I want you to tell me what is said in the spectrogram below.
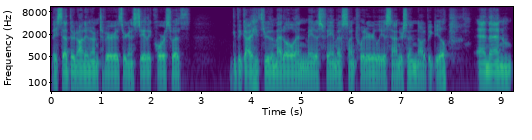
they said they're not in on Tavares. They're going to stay the course with the guy who threw the medal and made us famous on Twitter, Lias Andersson. Not a big deal. And then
